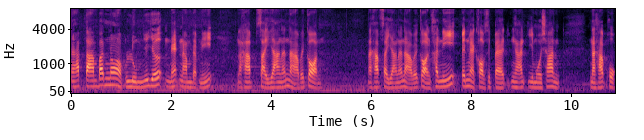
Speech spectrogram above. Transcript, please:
นะครับ ตามบ้านนอกหลุมเยอะๆ แนะนำแบบนี้นะครับ ใส่ยางนั้นหนาไว้ก่อนนะครับ ใส่ยางนั้นหนาไว้ก่อน คันนี้เป็นแม็กขอบ 18 งาน Emotion นะครับ6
